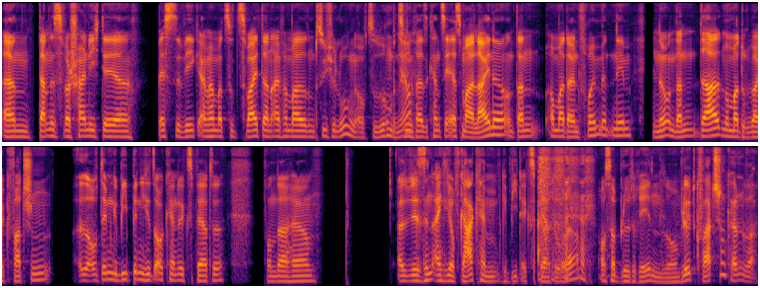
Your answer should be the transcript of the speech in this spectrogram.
ähm, dann ist wahrscheinlich der beste Weg, einfach mal zu zweit dann einfach mal einen Psychologen aufzusuchen, beziehungsweise kannst du erstmal alleine und dann auch mal deinen Freund mitnehmen, ne, und dann da nochmal drüber quatschen. Also auf dem Gebiet bin ich jetzt auch kein Experte, von daher, also wir sind eigentlich auf gar keinem Gebiet Experte, oder? Außer blöd reden, so. Blöd quatschen können wir.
